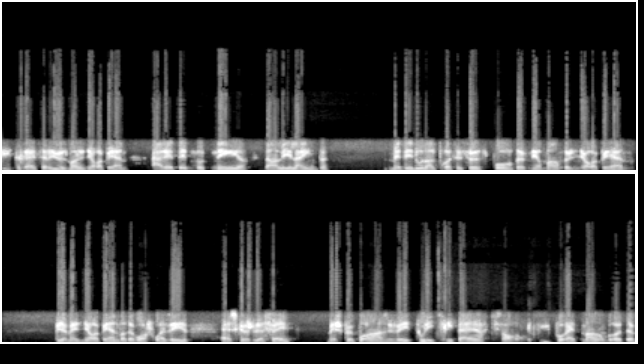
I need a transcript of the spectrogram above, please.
dit très sérieusement à l'Union européenne, arrêtez de nous tenir dans les limbes, mettez-nous dans le processus pour devenir membre de l'Union européenne. Puis là, l'Union européenne va devoir choisir, est-ce que je le fais? Mais je ne peux pas enlever tous les critères qui sont requis pour être membre de,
